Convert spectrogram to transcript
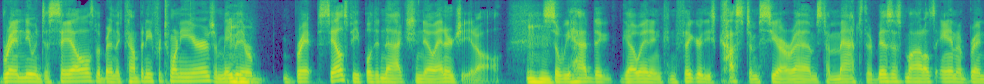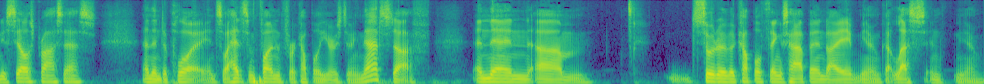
brand new into sales, but been in the company for 20 years, or maybe they were salespeople didn't actually know energy at all. So we had to go in and configure these custom CRMs to match their business models and a brand new sales process, and then deploy. And so I had some fun for a couple of years doing that stuff, and then. Um, sort of a couple of things happened. I you know got less in, you know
